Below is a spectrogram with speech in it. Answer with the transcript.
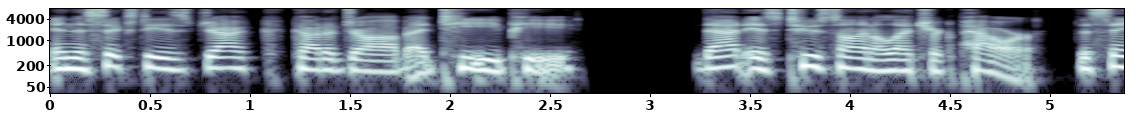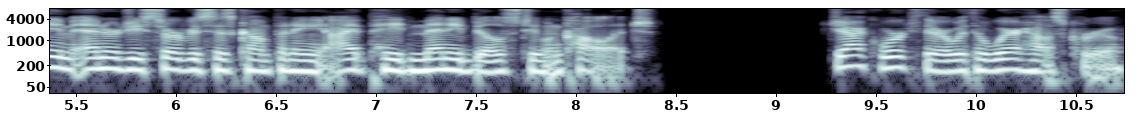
In the 60s, Jack got a job at TEP. That is Tucson Electric Power, the same energy services company I paid many bills to in college. Jack worked there with a warehouse crew,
